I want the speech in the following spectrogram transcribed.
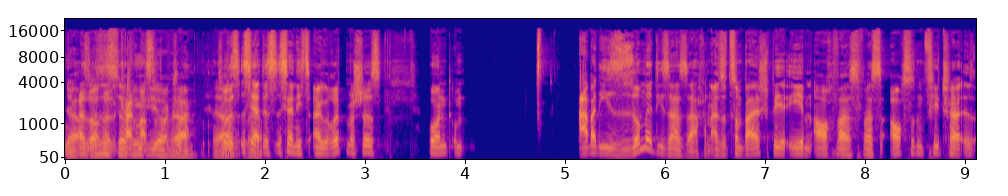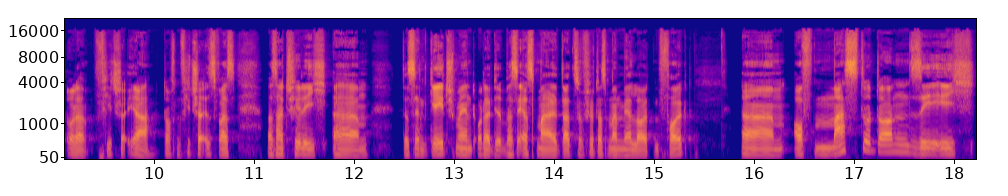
Ja, also, also kein Mastodon-Client. Ja, so, das ist ja, das ist ja nichts Algorithmisches. Und um, aber die Summe dieser Sachen, also zum Beispiel eben auch was, was auch so ein Feature ist, oder Feature, ja, doch ein Feature ist, was, was natürlich ähm, das Engagement oder was erstmal dazu führt, dass man mehr Leuten folgt. Ähm, auf Mastodon sehe ich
